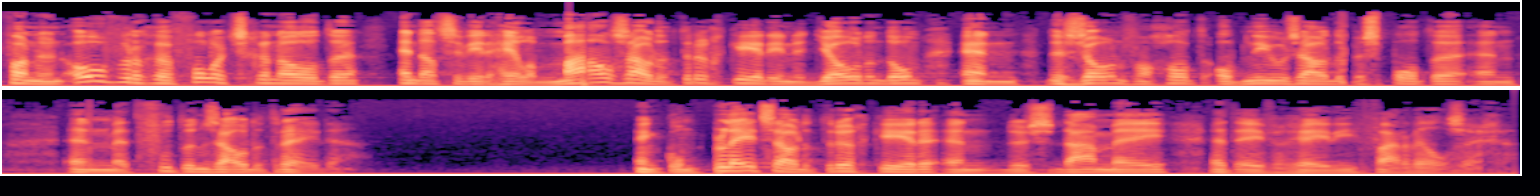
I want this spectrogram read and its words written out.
van hun overige volksgenoten en dat ze weer helemaal zouden terugkeren in het Jodendom en de Zoon van God opnieuw zouden bespotten en, en met voeten zouden treden. En compleet zouden terugkeren en dus daarmee het evangelie vaarwel zeggen.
